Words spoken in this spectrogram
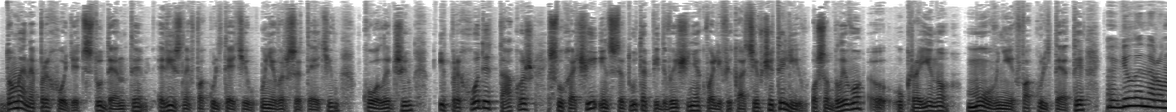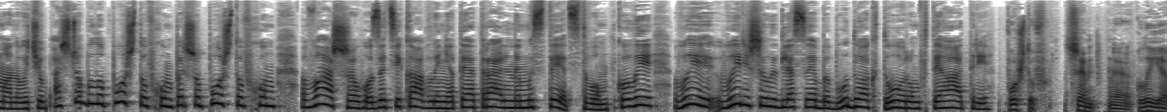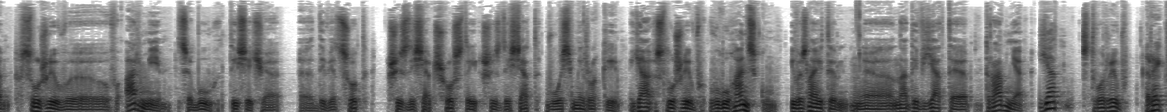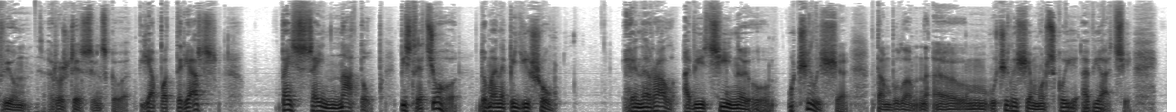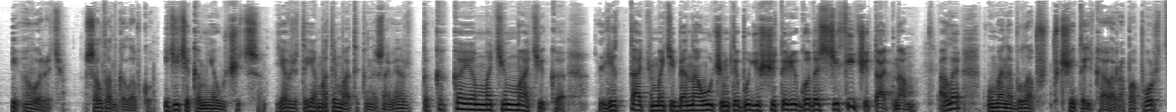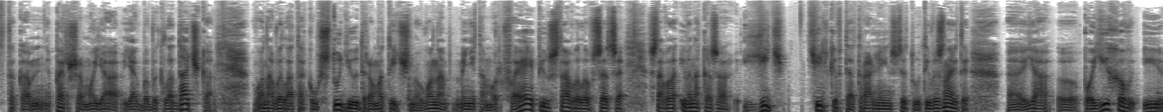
До мене приходять студенти різних факультетів, університетів, коледжів, і приходять також слухачі інститута підвищення кваліфікації вчителів, особливо е, україномовні факультети. Вілена Романовичу, а що було поштовхом, першопоштовхом вашого зацікавлення театральним мистецтвом, коли ви вирішили для себе буду актором в театрі? Поштовх це е, коли я служив е, в армії, це був 1966-68 роки. Я служив в Луганську, і ви знаєте, е, на 9 травня я створив реквіум Рождественського. Я потряс весь цей натовп. Після цього до мене підійшов генерал авіаційного училища, там було е, училище морської авіації, і говорить. Солдат Головко, идите ко мне учиться. Я говорю, да я математику не знаю. Він говорить, да какая математика? Літать ми тебе научим, ти будеш 4 года стихи читати нам. Але у мене була вчителька Рапопорт, така перша моя якби викладачка. Вона вела таку студію драматичну. Вона мені там орфеепів ставила, все це ставила, і вона казала: їдь тільки в театральний інститут. І ви знаєте, е, я е, поїхав і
